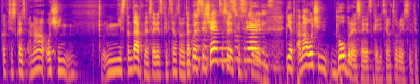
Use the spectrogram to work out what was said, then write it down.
как тебе сказать, она очень нестандартная советская литература. Ну, Такое встречается в советской литературе. Нет, она очень добрая советская литература, если ты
